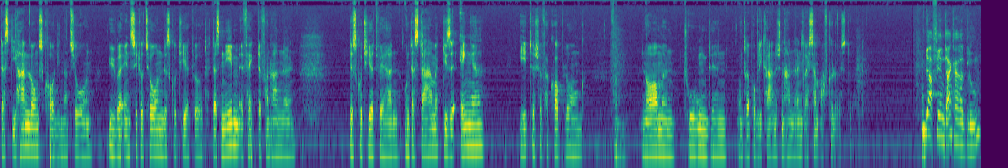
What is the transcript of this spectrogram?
dass die Handlungskoordination über Institutionen diskutiert wird, dass Nebeneffekte von Handeln diskutiert werden und dass damit diese enge ethische Verkopplung von Normen, Tugenden und republikanischen Handeln gleichsam aufgelöst wird. Ja, vielen Dank, Harald Blum.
